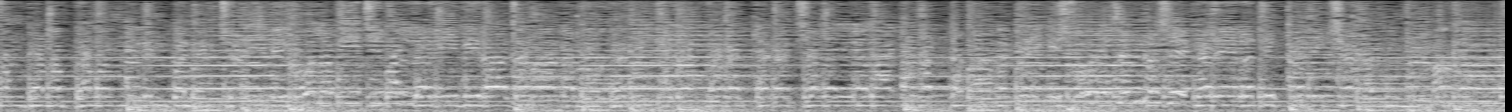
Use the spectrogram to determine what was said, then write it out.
సంభ్రమ భ్రమం నిలింపనచ్చని వీచి వల్లరి విరాజమాన చంద్రశేఖరే రతి ప్రతిక్షణం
